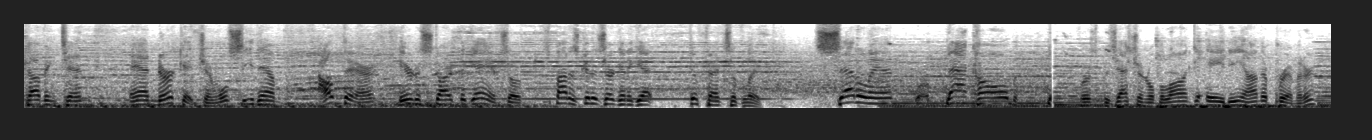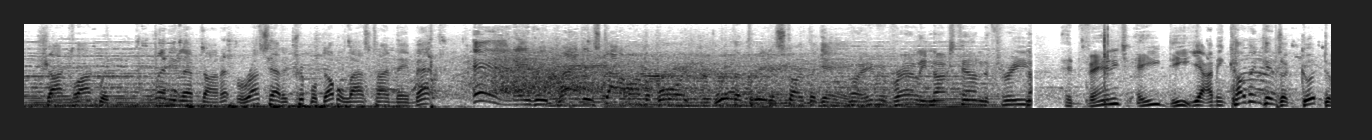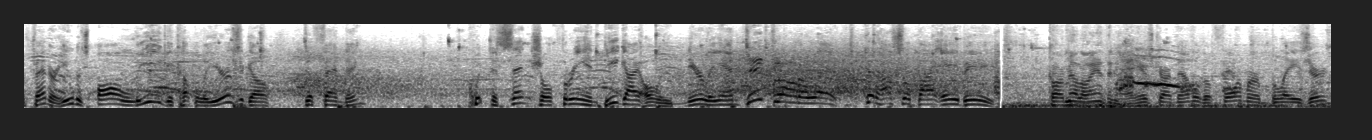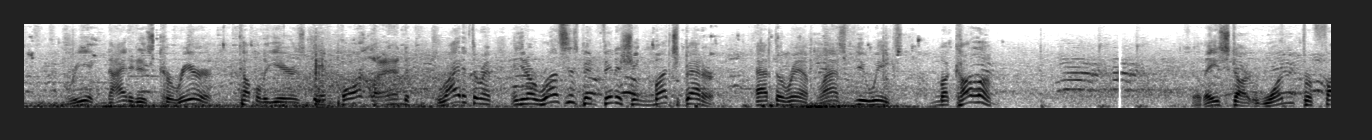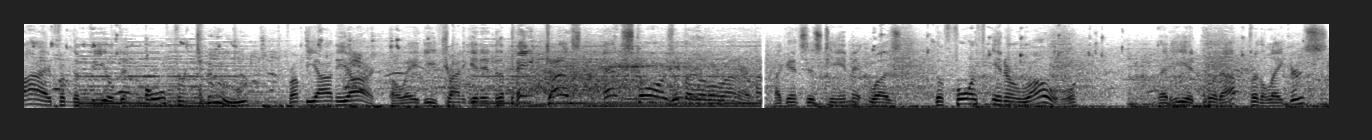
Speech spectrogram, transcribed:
Covington and Nurkic, and we'll see them out there here to start the game. So it's about as good as they're going to get defensively. Settle in. We're back home. First possession will belong to AD on the perimeter. Shot clock with plenty left on it. Russ had a triple-double last time they met. And Avery Bradley's got him on the board with a three to start the game. Well, Avery Bradley knocks down the three. Advantage AD. Yeah, I mean, Covington's a good defender. He was all league a couple of years ago defending. Quick essential three and D guy. Oh, he nearly and did throw it away. Good hustle by AB. Carmelo Anthony. And here's Carmelo, the former Blazer. Reignited his career a couple of years in Portland, right at the rim. And you know, Russ has been finishing much better at the rim last few weeks. McCollum so they start one for five from the field and 0 for 2 from beyond the arc. OAD trying to get into the paint, does, and scores with the little runner. Against his team, it was the fourth in a row that he had put up for the Lakers.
